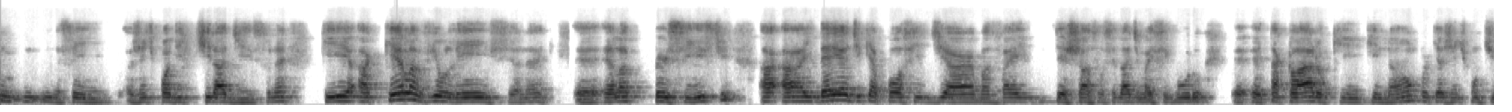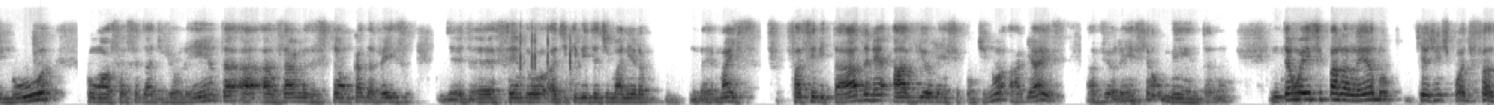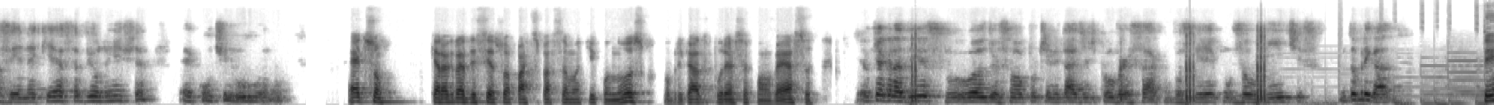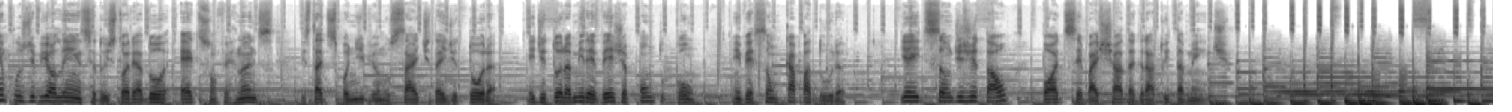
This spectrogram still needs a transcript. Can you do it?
assim, a gente pode tirar disso, né? Que aquela violência, né? É, ela persiste. A, a, ideia de que a posse de armas vai deixar a sociedade mais segura está é, é, tá claro que, que não, porque a gente continua com a sociedade violenta. A, as armas estão cada vez é, é sendo adquiridas de maneira né, mais facilitada, né? A violência continua. Aliás, a violência aumenta. Né? Então, é esse paralelo que a gente pode fazer, né? que essa violência é, continua. Né? Edson, quero agradecer a sua participação aqui conosco. Obrigado por essa conversa. Eu que agradeço, Anderson, a oportunidade de conversar com você, com os ouvintes. Muito obrigado. Tempos de Violência, do historiador Edson Fernandes, está disponível no site da editora, editoramireveja.com, em versão capa dura. E a edição digital pode ser baixada gratuitamente.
